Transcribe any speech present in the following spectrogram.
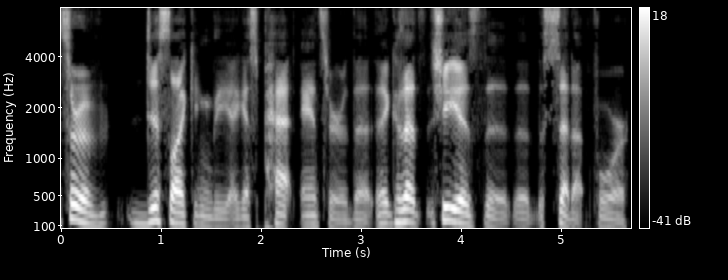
sort of disliking the, I guess, pat answer that because that she is the, the the setup for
